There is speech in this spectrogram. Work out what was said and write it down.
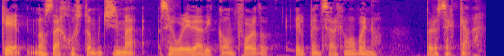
que nos da justo muchísima seguridad y confort el pensar como, bueno, pero se acaba.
